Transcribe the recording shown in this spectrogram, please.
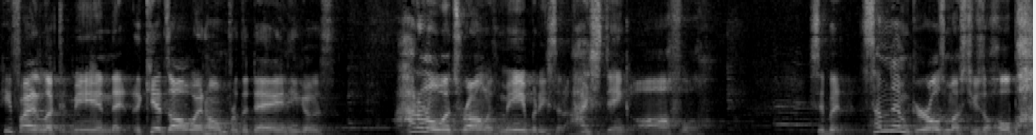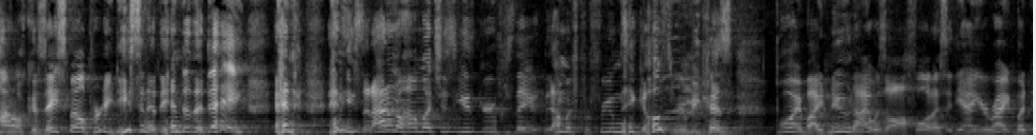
he finally looked at me, and the, the kids all went home for the day, and he goes, I don't know what's wrong with me, but he said, I stink awful. He said, but some of them girls must use a whole bottle because they smell pretty decent at the end of the day. And, and he said, I don't know how much his youth groups, they, how much perfume they go through because, boy, by noon I was awful. And I said, yeah, you're right. But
